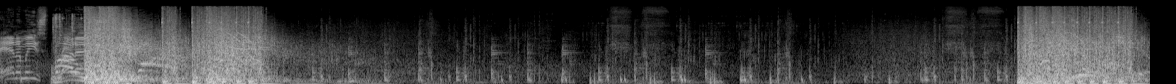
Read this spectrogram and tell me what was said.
Enemy fire! Enemy spotted! Kill.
